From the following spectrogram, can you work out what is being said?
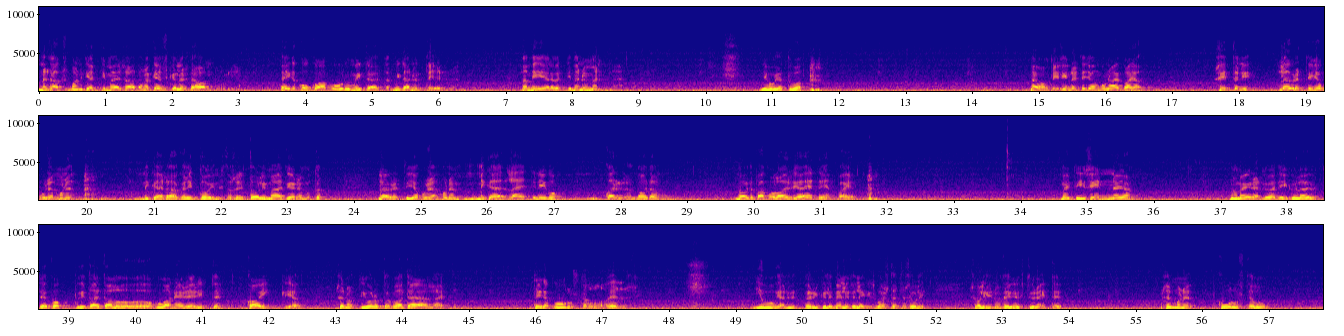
ne saksmannit jätti meidän saatana keskelle sitä hampuria. Eikä kukaan puhunut mitään, että mitä nyt tehdään. No mihin helvettiin me nyt mennään. Joo, ja tuo... Me oltiin sinne sitten jonkun aikaa ja sitten niin löydettiin joku semmonen, mikä saakeli toimisto se sitten oli, mä tiedän, mutta löydettiin joku semmonen, mikä lähetti niinku noita, noita pakolaisia eteenpäin. Mentiin sinne ja no meidät lyötiin kyllä yhteen koppiin tai talo huoneeseen sitten kaikki ja sanottiin odottakaa täällä, että teitä kuulustellaan ensin. Joo, ja nyt perkele meille selkisi vasta, että se oli, se oli noita yhtyneiden semmoinen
